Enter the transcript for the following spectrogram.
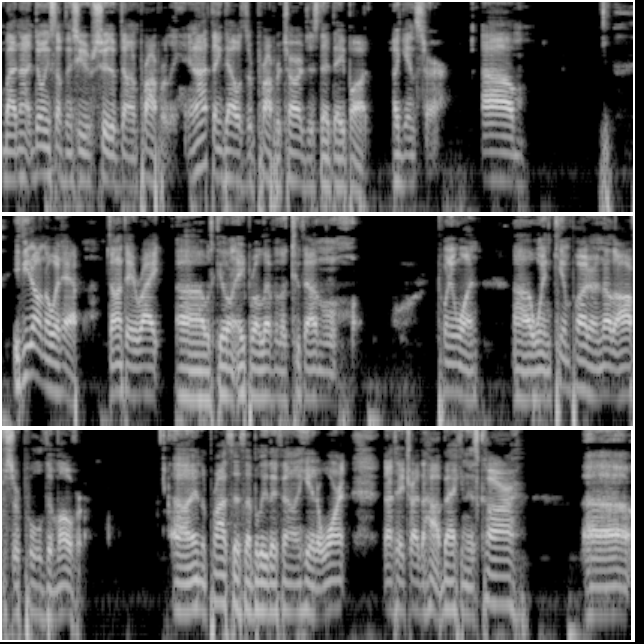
by not doing something she should have done properly. And I think that was the proper charges that they brought against her. Um, if you don't know what happened, Daunte Wright uh, was killed on April 11th of 2021 uh, when Kim Potter and another officer pulled them over. Uh, in the process, I believe they found he had a warrant. Daunte tried to hop back in his car. Uh,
